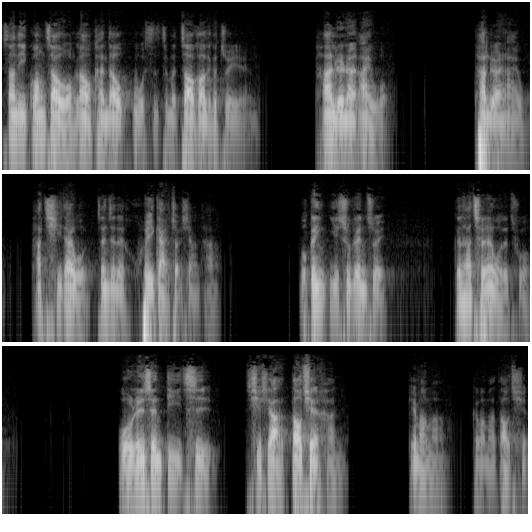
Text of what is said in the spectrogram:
上帝光照我，让我看到我是这么糟糕的一个罪人，他仍然爱我，他仍然爱我，他期待我真正的悔改转向他。我跟耶稣认罪，跟他承认我的错。我人生第一次写下道歉函给妈妈，跟妈妈道歉。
